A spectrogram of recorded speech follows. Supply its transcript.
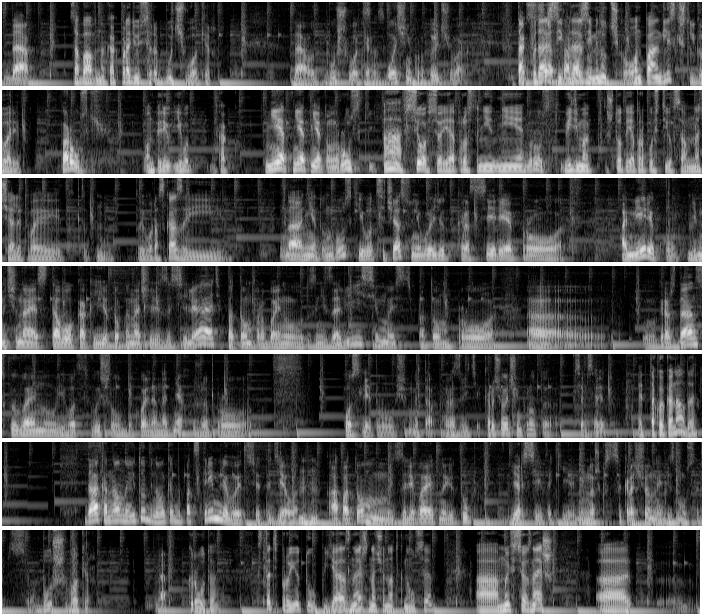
Да, Забавно, как продюсера Буч Уокер. да, вот Буш Уокер. Созвучно. Очень крутой чувак. Так, Вот подожди, подожди, идут- минуточку. Он по-английски, что ли, говорит? По-русски. Он пере... его... Как? Нет, нет, нет, он русский. А, все, все, я просто не... не... Он русский. Видимо, что-то я пропустил в самом начале твоей, ну, твоего рассказа, и... Да, нет, он русский. И вот сейчас у него идет как раз серия про Америку. И Мгм. начиная с того, как ее только начали заселять, потом про войну за независимость, потом про э, гражданскую войну. И вот вышел буквально на днях уже про после этого, в общем, этап развития. Короче, очень круто. Всем советую. Это такой канал, да? Да, канал на Ютубе, но он как бы подстримливает все это дело, Мгм. а потом заливает на Ютуб версии такие немножко сокращенные, без мусора, без всего. Буш Вокер. Да. Круто. Кстати, про YouTube. Я, знаешь, на что наткнулся? А, мы все, знаешь, а,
